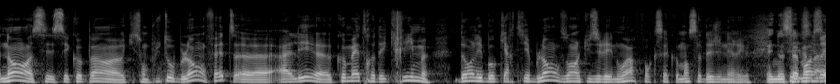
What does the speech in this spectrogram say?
non, ses, ses copains euh, qui sont plutôt blancs en fait, euh, à aller euh, commettre des crimes dans les beaux quartiers blancs en faisant accuser les noirs pour que ça commence à dégénérer. Et notamment, c'est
